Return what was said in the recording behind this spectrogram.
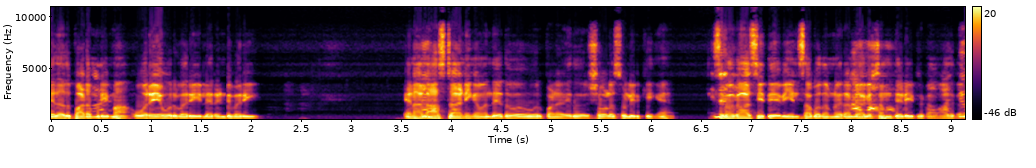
ஏதாவது பாட முடியுமா? ஒரே ஒரு வரி இல்ல ரெண்டு வரி? ஏன்னா லாஸ்டா நீங்க வந்து ஏதோ ஒரு பட இது ஷோல சொல்லிருக்கீங்க சிவகாசி தேவியின் சபதம்னு ரம்யா கிருஷ்ணன் தேடிட்டு இருக்காங்க. அதுக்கு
